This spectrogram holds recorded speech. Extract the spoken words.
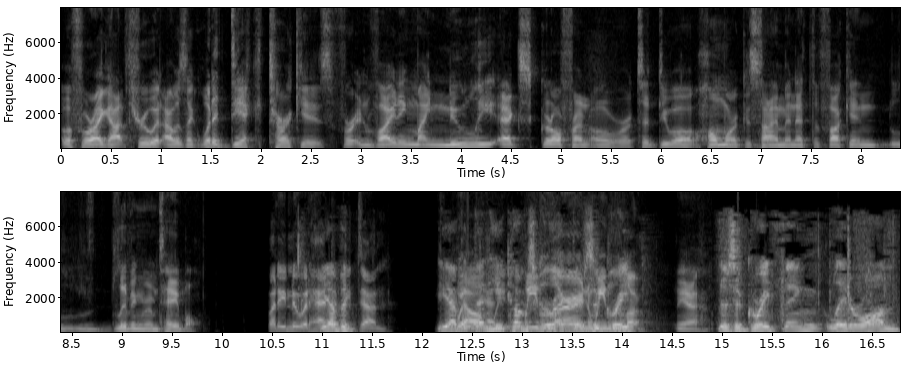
before I got through it, I was like, "What a dick Turk is for inviting my newly ex girlfriend over to do a homework assignment at the fucking living room table." But he knew it had Yeah, to be done. yeah, Well, but then he comes we correct. learn, There's we great, lear- Yeah, there's a great thing later on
